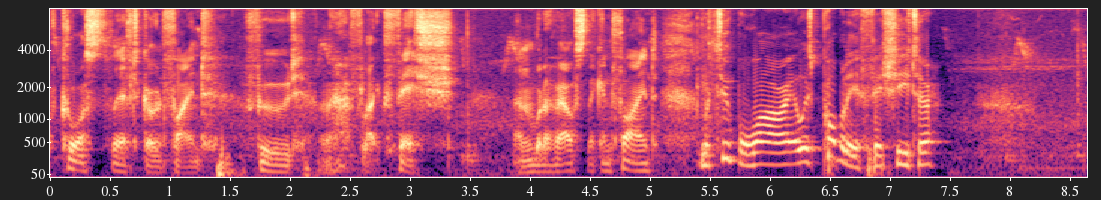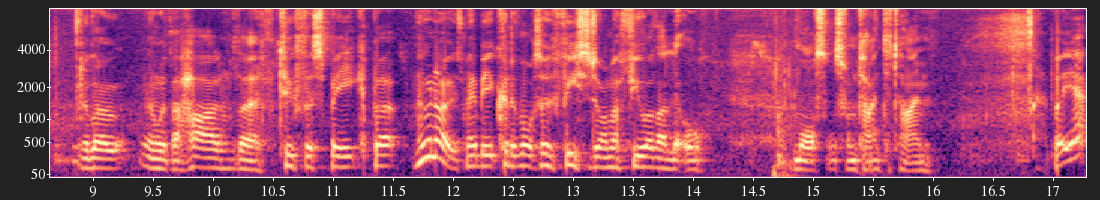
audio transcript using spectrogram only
of course, they have to go and find food and have, like, fish and whatever else they can find. With Tupuxuara, it was probably a fish eater. Although, with the hard, the toothless beak, but who knows, maybe it could have also feasted on a few other little morsels from time to time. But yeah,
